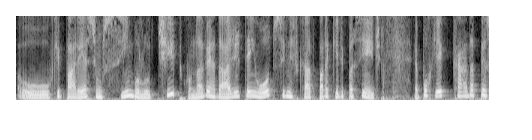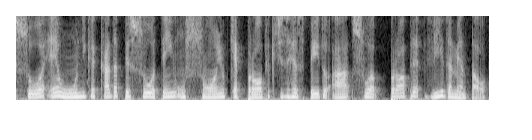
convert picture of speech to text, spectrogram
o que parece um símbolo típico, na verdade, tem outro significado para aquele paciente. É porque cada pessoa é única, cada pessoa tem um sonho que é próprio, que diz respeito à sua própria vida mental.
